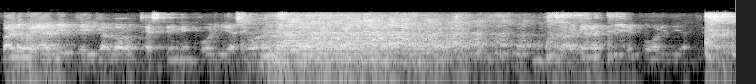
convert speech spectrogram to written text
By the way, I did take a lot of testing and quality assurance. so I guarantee the quality of this.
